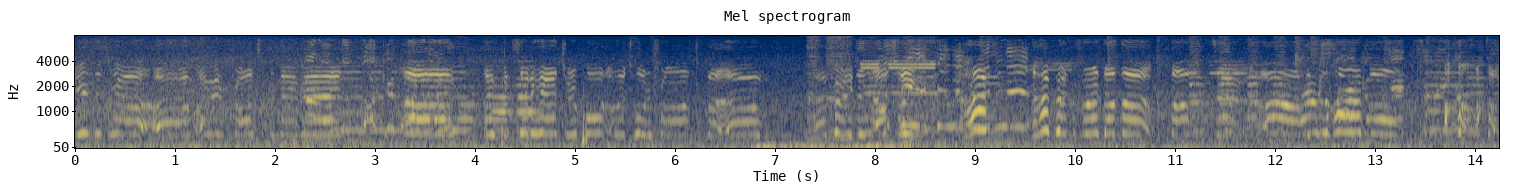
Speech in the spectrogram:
Jesus here. Um, I'm in France at the moment. Um, I've been sent here to report on the Tour de France, but um, apparently doesn't actually happen, happen for another month. So, oh, this is horrible.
